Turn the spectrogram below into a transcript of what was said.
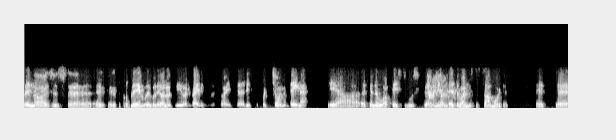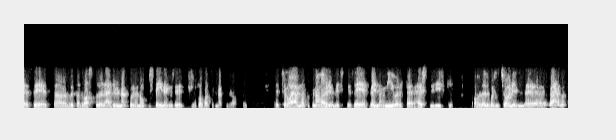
Venno asjus ega see probleem võib-olla ei olnud niivõrd välimuses, vaid lihtsalt positsioon on teine ja see nõuab teistsugust nii-öelda ettevalmistust samamoodi, et et see, et sa võtad vastu ja lähed rünnakule, on hoopis teine kui see, et sa vabalt rünnakule vastu et see vajab natukene harjumist ja see, et Venno niivõrd hästi siiski on sellel positsioonil vähemalt,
